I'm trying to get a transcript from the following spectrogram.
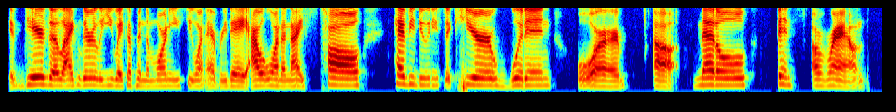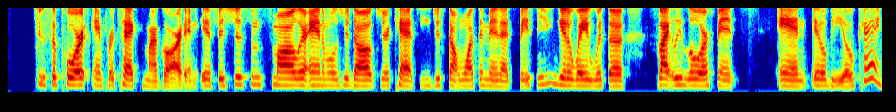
if deers are like literally you wake up in the morning, you see one every day, I would want a nice, tall, heavy duty, secure wooden or uh, metal fence around to support and protect my garden. If it's just some smaller animals, your dogs, your cats, you just don't want them in that space, and you can get away with a slightly lower fence and it'll be okay.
